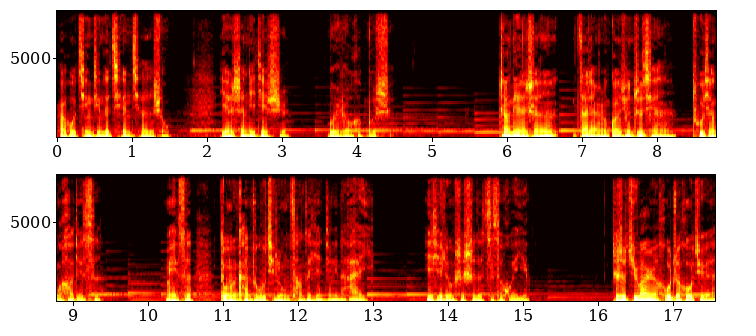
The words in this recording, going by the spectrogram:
而后轻轻地牵起她的手，眼神里尽是温柔和不舍。这样的眼神在两人官宣之前出现过好几次，每一次都能看出吴奇隆藏在眼睛里的爱意，以及刘诗诗的此次回应。只是局外人后知后觉，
